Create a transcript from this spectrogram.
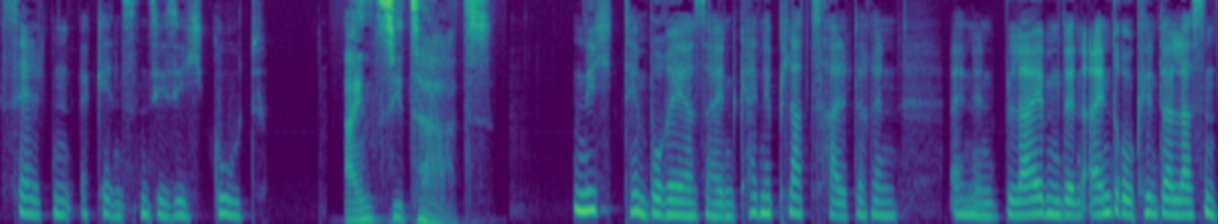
selten ergänzen sie sich gut. Ein Zitat. Nicht temporär sein, keine Platzhalterin, einen bleibenden Eindruck hinterlassen,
